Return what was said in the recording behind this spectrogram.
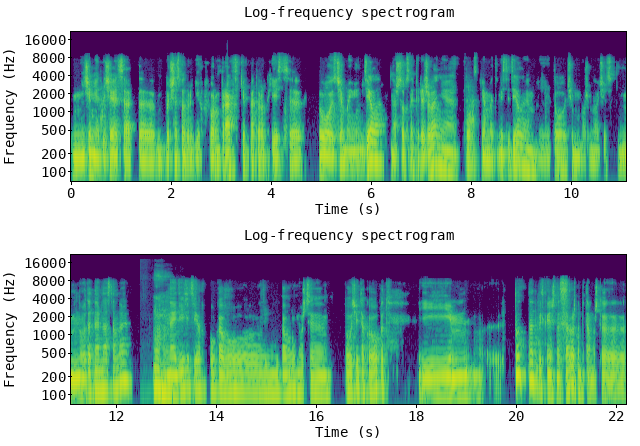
ничем не отличается от э, большинства других форм практики, в которых есть э, то, с чем мы имеем дело, наше собственное переживание, то, с кем мы это вместе делаем, и то, чему мы можем научиться. Ну, вот это, наверное, основное. Угу. Найдите тех, у кого, у кого вы можете получить такой опыт. И тут надо быть, конечно, осторожным, потому что,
